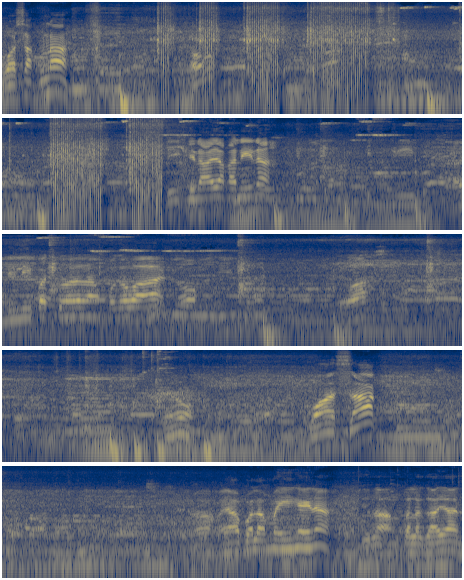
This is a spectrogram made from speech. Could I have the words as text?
Wasak na. Oh. Di kinaya kanina. Nalilipat ko na lang ang pagawaan. Oh. Diba? Ano? Wasak! Ah, kaya pala maingay na. Sira ang kalagayan.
